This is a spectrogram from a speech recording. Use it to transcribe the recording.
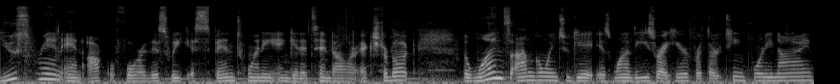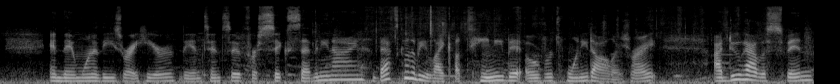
Eucerin and Aquaphor this week is spend 20 and get a $10 extra buck. The ones I'm going to get is one of these right here for $13.49 and then one of these right here, the intensive for $6.79. That's going to be like a teeny bit over $20, right? I do have a spend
